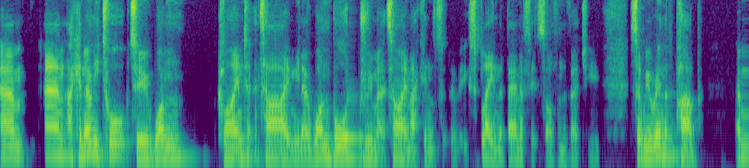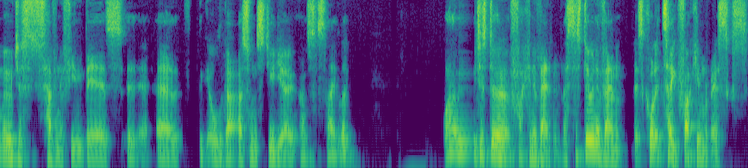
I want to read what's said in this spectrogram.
Um, and I can only talk to one client at a time, you know, one boardroom at a time. I can explain the benefits of and the virtue. So we were in the pub and we were just having a few beers, uh, uh, all the guys from the studio. I was just like, look, why don't we just do a fucking event? Let's just do an event. Let's call it Take Fucking Risks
